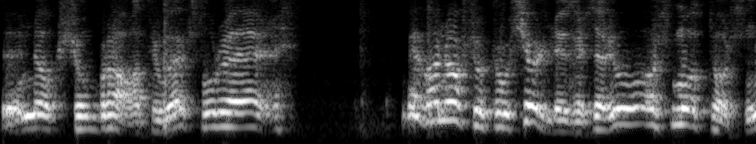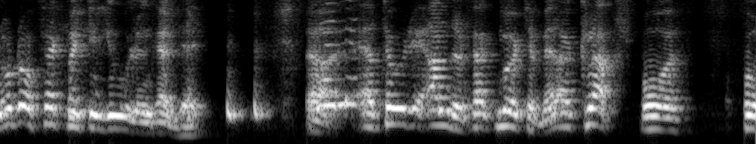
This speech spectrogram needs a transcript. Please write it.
nokså bra, tror jeg. For uh, vi var nokså troskyldige og småtossen, og da fikk vi ikke juling heller. Ja, jeg tror de andre fikk mye mer klaps på, på,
